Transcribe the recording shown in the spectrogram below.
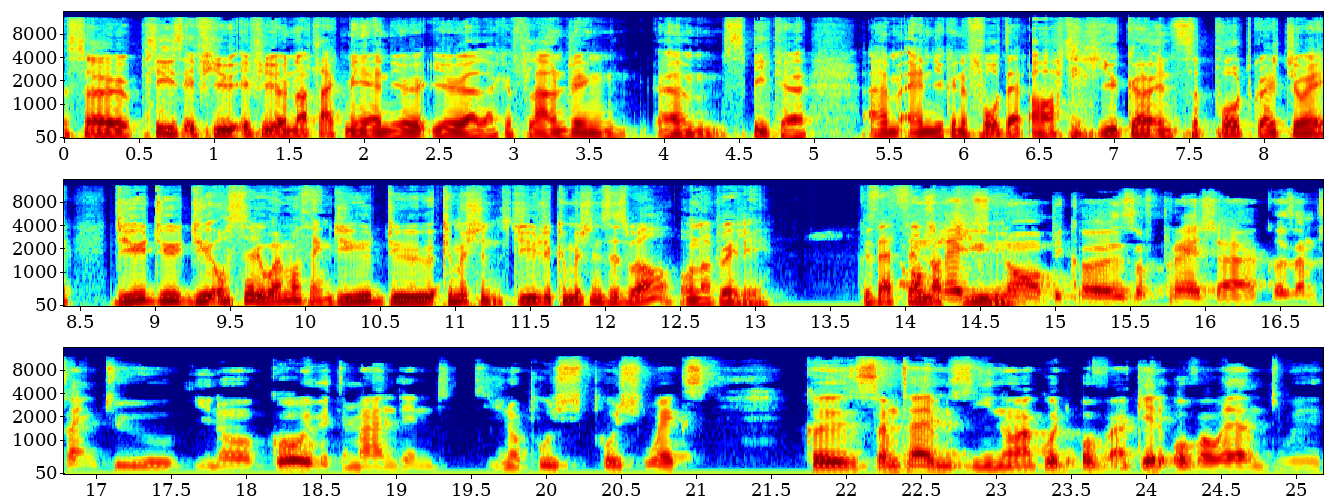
So please, if you if you're not like me and you're you're like a floundering um, speaker um, and you can afford that art, you go and support Greatjoy. Do you do do you also do one more thing? Do you do commissions? Do you do commissions as well, or not really? Because that's then not late, you. No, because of pressure. Because I'm trying to you know go with the demand and you know push push works because sometimes you know I got over I get overwhelmed with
